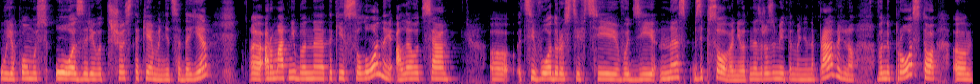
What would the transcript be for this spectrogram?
у якомусь озері. От щось таке мені це дає. Е, аромат ніби не такий солоний, але оця. Е, Ці водорості в цій воді не зіпсовані, от не зрозумійте мені неправильно, вони просто е,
